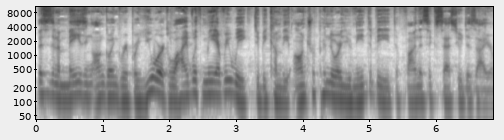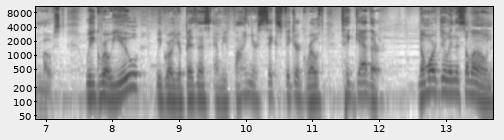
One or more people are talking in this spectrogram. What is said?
This is an amazing ongoing group where you work live with me every week to become the entrepreneur you need to be to find the success you desire most. We grow you, we grow your business, and we find your six figure growth together. No more doing this alone.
